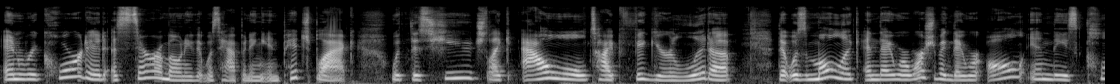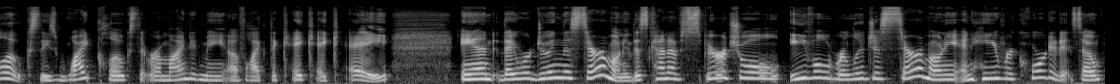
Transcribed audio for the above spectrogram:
and recorded a ceremony that was happening in pitch black with this huge, like, owl type figure lit up that was Moloch, and they were worshiping. They were all in these cloaks, these white cloaks that reminded me of like the KKK and they were doing this ceremony, this kind of spiritual, evil, religious ceremony, and he recorded it. So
